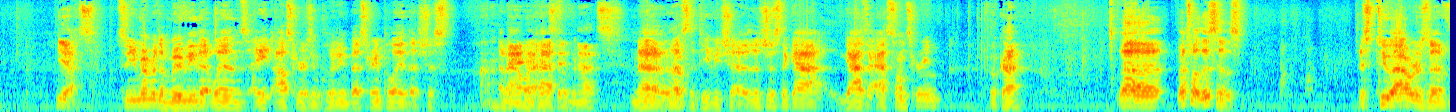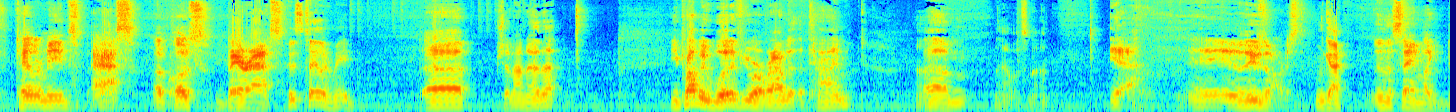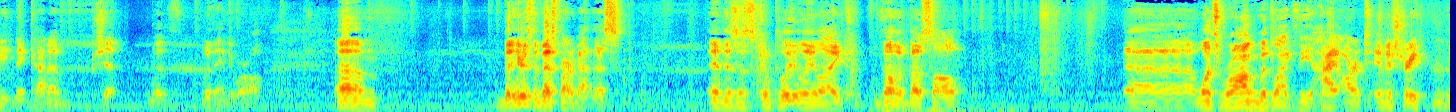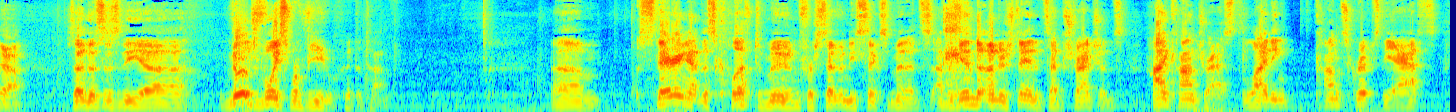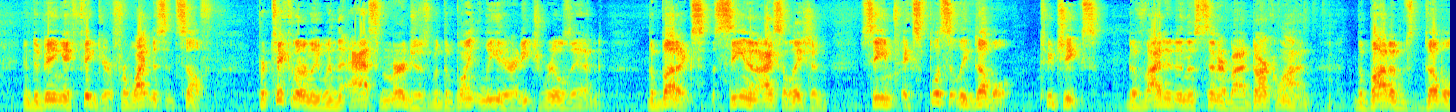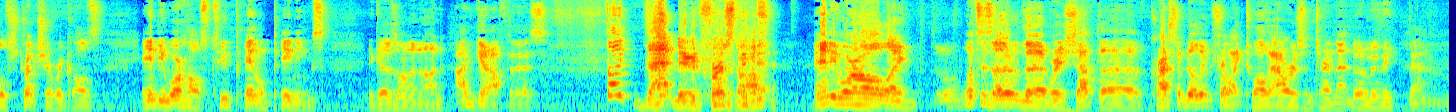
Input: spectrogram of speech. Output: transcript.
Yes. So you remember the movie that wins eight Oscars, including Best Screenplay? That's just an hour and a half. Of, nuts. no, that's the TV show. It's just a guy, guy's ass on screen. Okay. Uh, that's what this is. Just two hours of Taylor Mead's ass up close, bare ass. Who's Taylor Mead? Uh, Should I know that? you probably would if you were around at the time. That was not. Yeah, he was an artist. Okay. In the same like beatnik kind of shit with with Andy Warhol. Um, but here's the best part about this, and this is completely like Velvet Buzzsaw. Uh, what's wrong with like the high art industry? Yeah. So this is the uh, Village Voice review at the time. Um, staring at this cleft moon for 76 minutes, I begin to understand its abstractions. High contrast, lighting conscripts the ass into being a figure for whiteness itself, particularly when the ass merges with the blank leader at each reel's end. The buttocks, seen in isolation, seem explicitly double, two cheeks, divided in the center by a dark line. The bottom's double structure recalls Andy Warhol's two panel paintings. It goes on and on. I can get off to this. Fuck that dude, first off. Andy Warhol, like, what's his other, the where he shot the Chrysler building for like 12 hours and turned that into a movie? I don't know.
